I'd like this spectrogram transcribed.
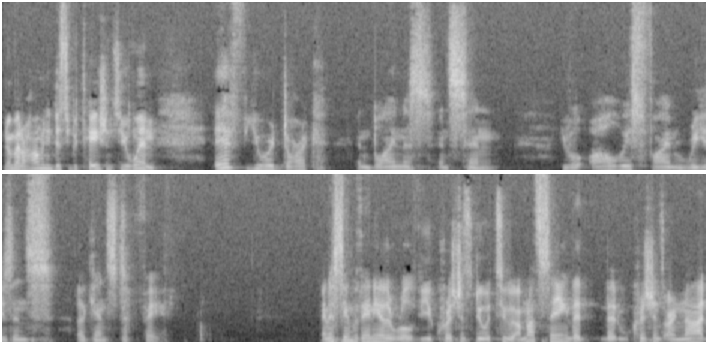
no matter how many disputations you win, if you are dark in blindness and sin, you will always find reasons against faith. And the same with any other worldview, Christians do it too. I'm not saying that, that Christians are not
